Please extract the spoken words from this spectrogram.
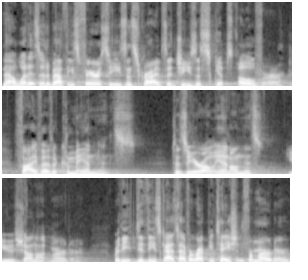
Now, what is it about these Pharisees and scribes that Jesus skips over five other commandments to zero in on this, You shall not murder? These, did these guys have a reputation for murder?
